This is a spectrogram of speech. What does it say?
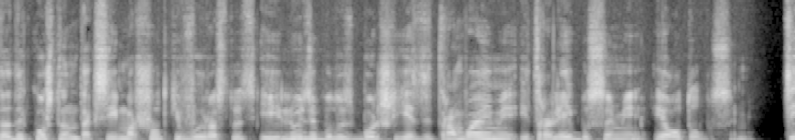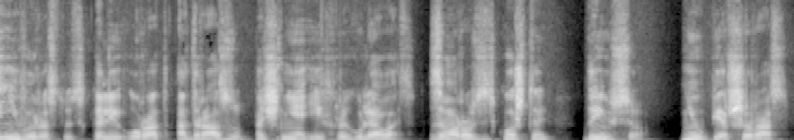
Тады кошты на таксі маршруткі вырастуць і людзі будуць больш ездзіць трамваямі і тралейбусамі і аўтобусамі. Ці не вырастуць, калі ўрад адразу пачне іх рэгуляваць. Замарозіць кошты, ды да і ўсё, не ў першы раз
